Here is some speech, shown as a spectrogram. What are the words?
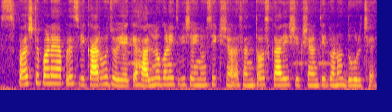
સ્પષ્ટપણે આપણે સ્વીકારવું જોઈએ કે હાલનું ગણિત વિષયનું શિક્ષણ સંતોષકારી શિક્ષણથી ઘણું દૂર છે.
